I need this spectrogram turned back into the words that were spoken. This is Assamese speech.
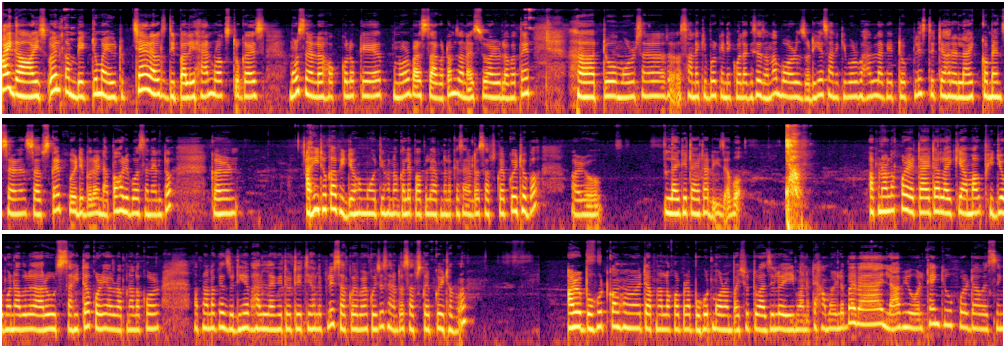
Hi guys welcome back to my YouTube channel Deepali hand works to guys মোৰ চেনেলৰ সকলোকে পুনৰবাৰ স্বাগতম জনাইছোঁ আৰু লগতে তো মোৰ চেনেল চানেকিবোৰ কেনেকুৱা লাগিছে জনাব আৰু যদিহে চানেকিবোৰ ভাল লাগে তো প্লিজ তেতিয়াহ'লে লাইক কমেণ্ট এণ্ড ছাবস্ক্ৰাইব কৰি দিবলৈ নাপাহৰিব চেনেলটো কাৰণ আহি থকা ভিডিঅ'সমূহ অতি সোনকালে পাবলৈ আপোনালোকে চেনেলটো ছাবস্ক্ৰাইব কৰি থ'ব আৰু লাইক এটা এটা দি যাব। আপোনালোকৰ এটা এটা লাইকে আমাক ভিডিঅ' বনাবলৈ আৰু উৎসাহিত কৰে আৰু আপোনালোকৰ আপোনালোকে যদিহে ভাল লাগে তো তেতিয়াহ'লে প্লিজ আকৌ এবাৰ কৈছোঁ চেনেলটো ছাবস্ক্ৰাইব কৰি থ'ব। আৰু বহুত কম সময়তে আপোনালোকৰ পৰা বহুত মৰম পাইছোঁ তো আজিলৈ ইমানতে সামৰিলোঁ। Bye bye love you all thank you for the ৱাচিং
